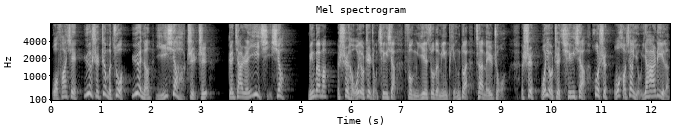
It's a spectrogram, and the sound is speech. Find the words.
我发现，越是这么做，越能一笑置之，跟家人一起笑，明白吗？是我有这种倾向，奉耶稣的名评断，赞美主。是我有这倾向，或是我好像有压力了，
